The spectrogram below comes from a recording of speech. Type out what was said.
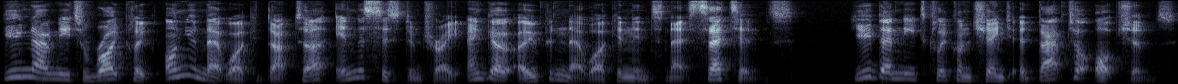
You now need to right click on your network adapter in the system tray and go open network and internet settings. You then need to click on change adapter options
